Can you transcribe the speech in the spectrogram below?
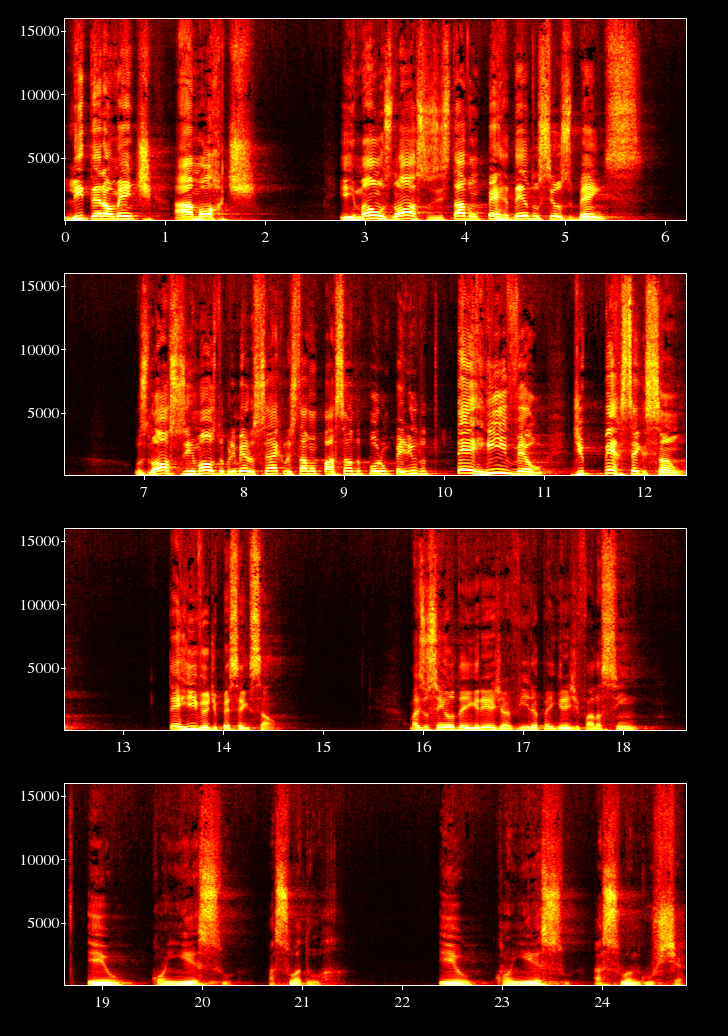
literalmente à morte. Irmãos nossos estavam perdendo seus bens. Os nossos irmãos do primeiro século estavam passando por um período terrível de perseguição. Terrível de perseguição. Mas o Senhor da igreja vira para a igreja e fala assim: Eu conheço a sua dor. Eu conheço a sua angústia.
